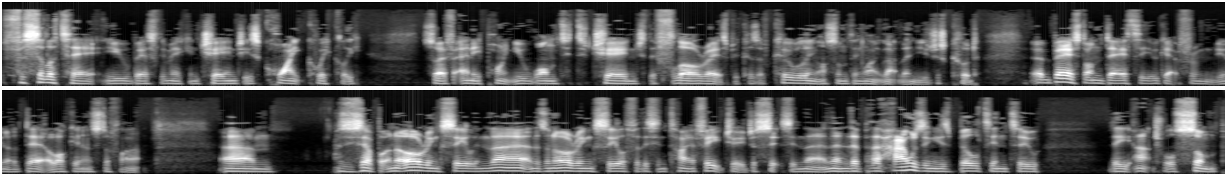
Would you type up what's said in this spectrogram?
facilitate you basically making changes quite quickly. So if at any point you wanted to change the flow rates because of cooling or something like that, then you just could, uh, based on data you get from you know data logging and stuff like that. Um, as you see, I put an O-ring seal in there, and there's an O-ring seal for this entire feature. It just sits in there, and then the, the housing is built into the actual sump,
